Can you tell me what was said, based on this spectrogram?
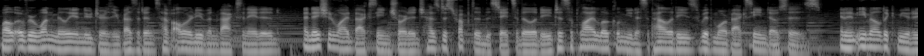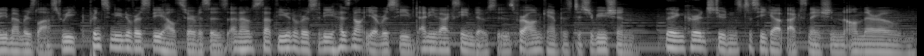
While over 1 million New Jersey residents have already been vaccinated, a nationwide vaccine shortage has disrupted the state's ability to supply local municipalities with more vaccine doses. In an email to community members last week, Princeton University Health Services announced that the university has not yet received any vaccine doses for on campus distribution. They encourage students to seek out vaccination on their own.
